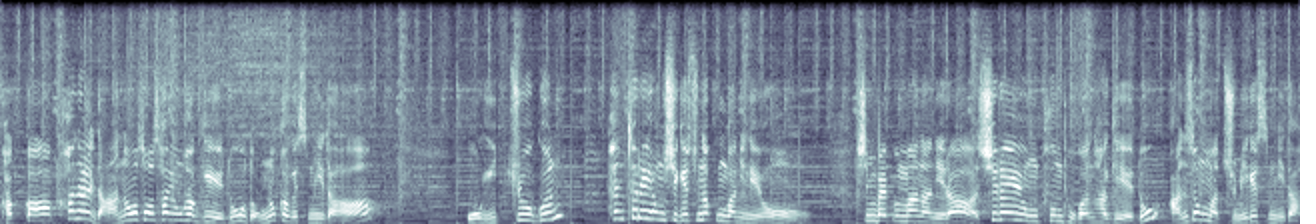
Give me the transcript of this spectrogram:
각각 칸을 나눠서 사용하기에도 넉넉하겠습니다. 오, 이쪽은 팬트리 형식의 수납 공간이네요. 신발뿐만 아니라 실외용품 보관하기에도 안성맞춤이겠습니다.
